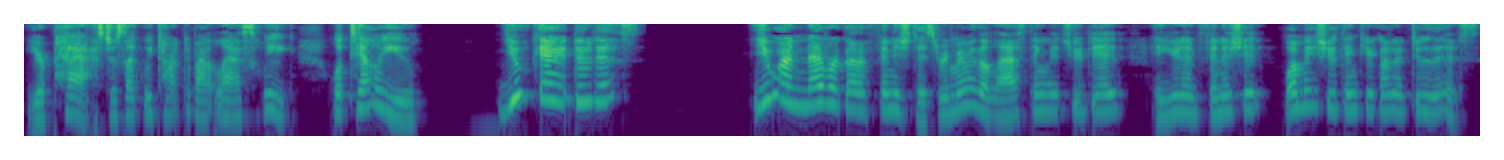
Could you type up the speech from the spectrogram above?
your past, just like we talked about last week, will tell you, you can't do this. You are never going to finish this. Remember the last thing that you did and you didn't finish it? What makes you think you're going to do this?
